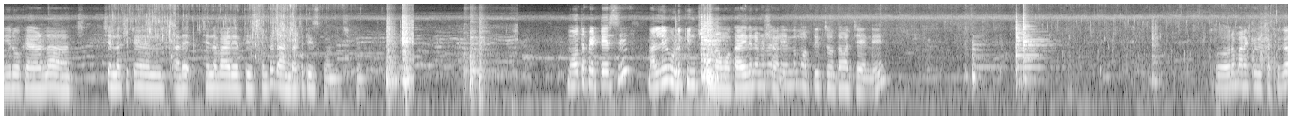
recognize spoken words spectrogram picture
మీరు ఒకవేళ చిన్న చికెన్ అదే చిన్న బాయిలర్ తీసుకుంటే దాన్ని బట్టి తీసుకోండి చికెన్. మూత పెట్టేసి మళ్ళీ ఉడికించుకుందాం ఒక ఐదు నిమిషాలు. ఎందుకు మొత్తం చూద్దాం వచ్చేయండి. కూర మనకి చక్కగా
